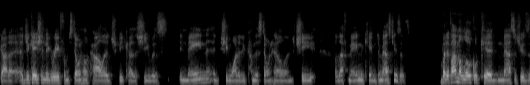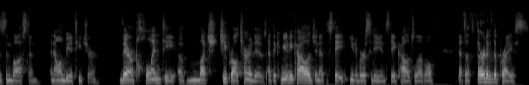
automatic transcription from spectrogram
got an education degree from stonehill college because she was in maine and she wanted to come to stonehill and she left maine and came to massachusetts but if I'm a local kid in Massachusetts and Boston and I want to be a teacher, there are plenty of much cheaper alternatives at the community college and at the state university and state college level. That's a third of the price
